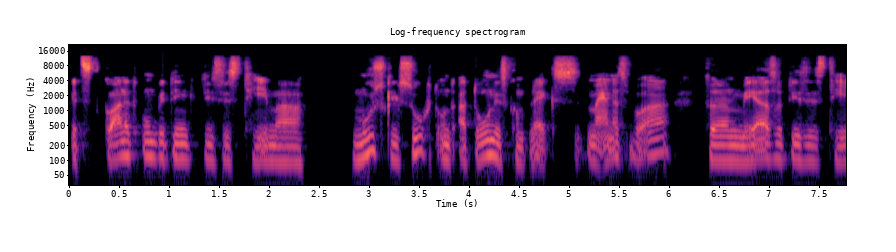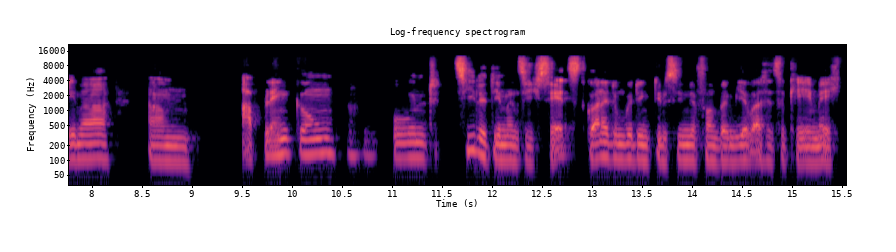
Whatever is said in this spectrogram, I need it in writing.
jetzt gar nicht unbedingt dieses Thema Muskelsucht und Adoniskomplex meines war, sondern mehr so dieses Thema ähm, Ablenkung mhm. und Ziele, die man sich setzt, gar nicht unbedingt im Sinne von bei mir war es jetzt okay, ich möchte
